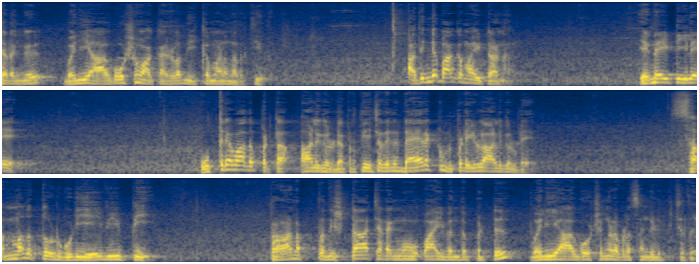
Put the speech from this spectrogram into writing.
ചടങ്ങ് വലിയ ആഘോഷമാക്കാനുള്ള നീക്കമാണ് നടത്തിയത്. അതിന്റെ ഭാഗമായിട്ടാണ് എൻ ഐ ടിയിലെ ഉത്തരവാദപ്പെട്ട ആളുകളുടെ പ്രത്യേകിച്ച് അതിന്റെ ഡയറക്ടർ ഉൾപ്പെടെയുള്ള ആളുകളുടെ സമ്മതത്തോടുകൂടി എ വി പി പ്രാണപ്രതിഷ്ഠാ ചടങ്ങുമായി ബന്ധപ്പെട്ട് വലിയ ആഘോഷങ്ങൾ അവിടെ സംഘടിപ്പിച്ചത്.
